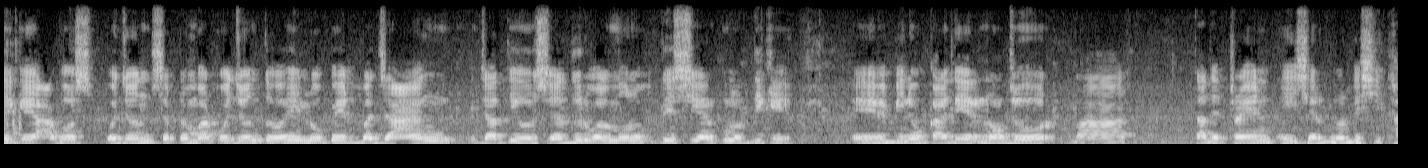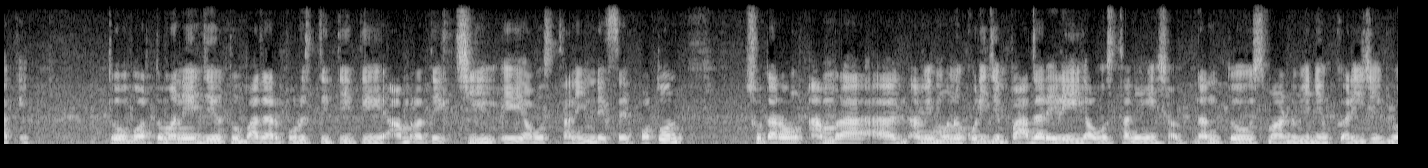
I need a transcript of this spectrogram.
থেকে আগস্ট পর্যন্ত, সেপ্টেম্বর পর্যন্ত এই লোপেড বা জাং জাতীয় শেয়ার, দুর্বল মনোবৃত্তির শেয়ারগুলোর দিকে বিনিয়োগকারীদের নজর বা তাদের ট্রেন্ড এই শেয়ারগুলোর বেশি থাকে। তো বর্তমানে যেহেতু বাজার পরিস্থিতিতে আমরা দেখছি, এই অবস্থান, ইন্ডেক্সের পতন সুতরাং আমরা, আমি মনে করি যে বাজারের এই অবস্থানে সাধারণত স্মার্ট বিনিয়োগকারী যেগুলো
